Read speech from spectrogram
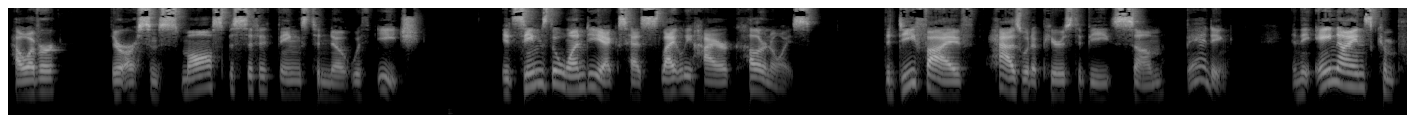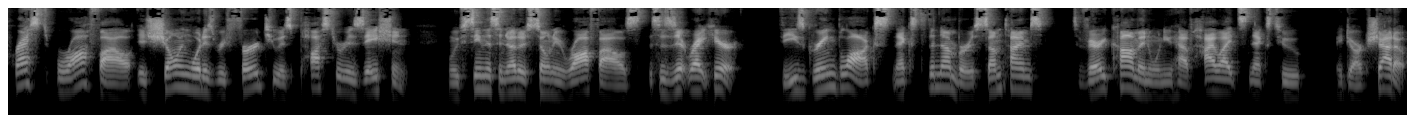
However, there are some small specific things to note with each. It seems the 1DX has slightly higher color noise. The D5 has what appears to be some banding. And the A9's compressed RAW file is showing what is referred to as posterization. We've seen this in other Sony RAW files. This is it right here. These green blocks next to the numbers, sometimes it's very common when you have highlights next to a dark shadow.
